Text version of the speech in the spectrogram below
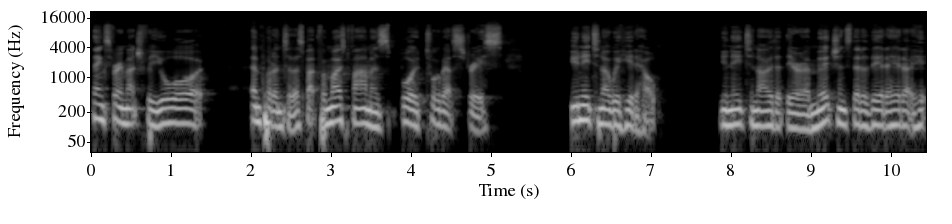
Thanks very much for your input into this. But for most farmers, boy, talk about stress. You need to know we're here to help. You need to know that there are merchants that are there to,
